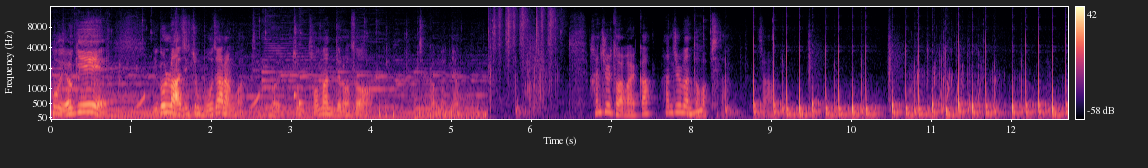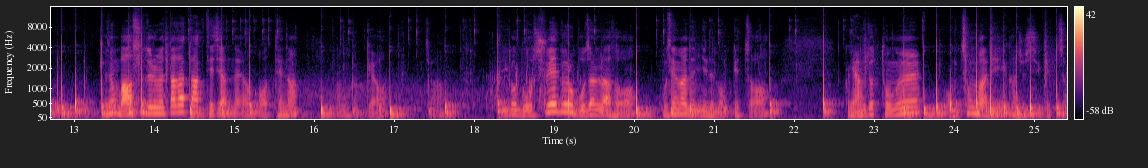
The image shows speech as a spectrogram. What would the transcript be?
뭐, 여기 이걸로 아직 좀 모자란 것 같아. 이거 좀 더 만들어서 잠깐만요. 한 줄 더 갈까? 한 줄만 더 갑시다. 자. 계속 마우스 누르면 따닥따닥 되지 않나요? 어, 되나? 한번 볼게요. 자. 이거 뭐 수액으로 모자라서 고생하는 일은 없겠죠. 그 양조통을 엄청 많이 가질 수 있겠죠.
